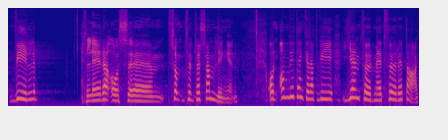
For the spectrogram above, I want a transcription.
vill leda oss ehm, som församlingen. Och om vi tänker att vi jämför med ett företag,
